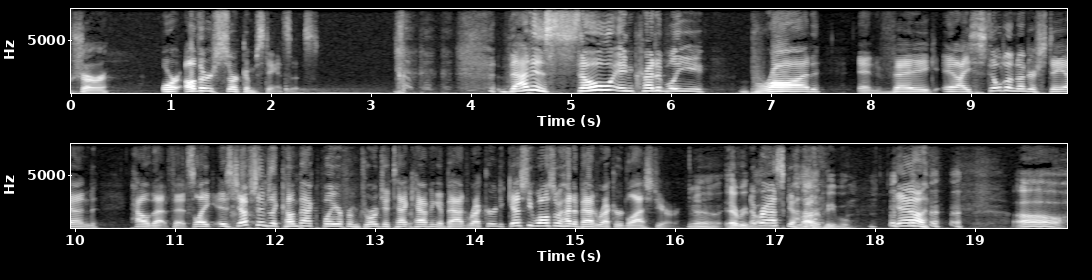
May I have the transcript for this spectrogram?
sure, or other circumstances. that is so incredibly broad and vague, and I still don't understand how that fits. Like, is Jeff Sims a comeback player from Georgia Tech having a bad record? Guess who also had a bad record last year? Yeah, everybody. Nebraska. A lot of people. Yeah. Oh,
